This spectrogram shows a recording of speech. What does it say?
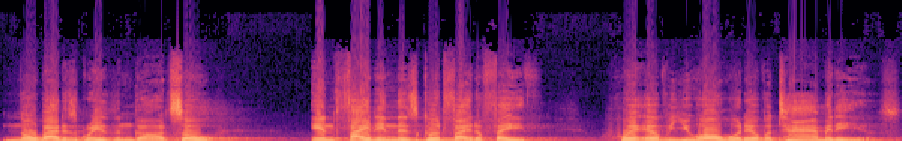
Nobody's greater than God. So, in fighting this good fight of faith, wherever you are, whatever time it is,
